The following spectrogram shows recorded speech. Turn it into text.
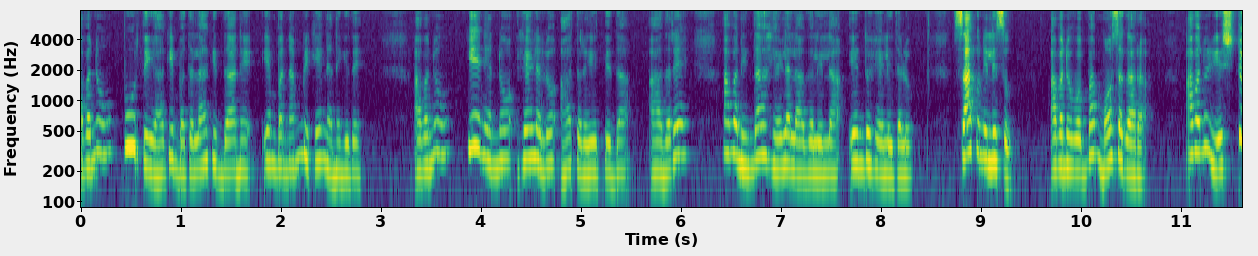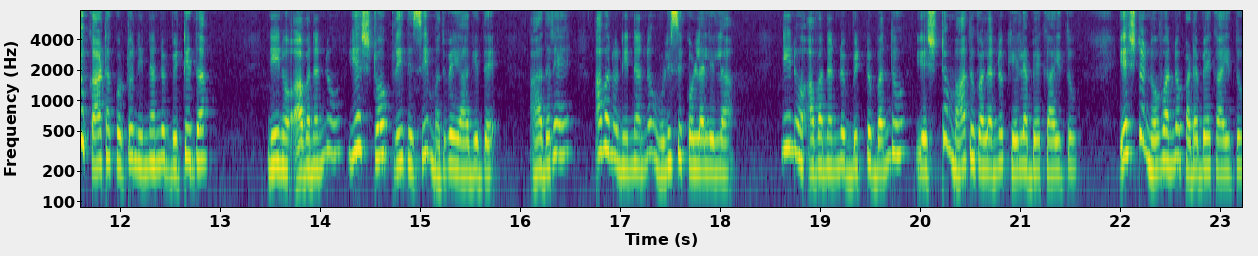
ಅವನು ಪೂರ್ತಿಯಾಗಿ ಬದಲಾಗಿದ್ದಾನೆ ಎಂಬ ನಂಬಿಕೆ ನನಗಿದೆ. ಅವನು ಏನೆನ್ನೋ ಹೇಳಲು ಆತೊರೆಯುತ್ತಿದ್ದ, ಆದರೆ ಅವನಿಂದ ಹೇಳಲಾಗಲಿಲ್ಲ ಎಂದು ಹೇಳಿದಳು. ಸಾಕು, ನಿಲ್ಲಿಸು. ಅವನು ಒಬ್ಬ ಮೋಸಗಾರ. ಅವನು ಎಷ್ಟು ಕಾಟ ಕೊಟ್ಟು ನಿನ್ನನ್ನು ಬಿಟ್ಟಿದ್ದ? ನೀನು ಅವನನ್ನು ಎಷ್ಟೋ ಪ್ರೀತಿಸಿ ಮದುವೆಯಾಗಿದ್ದೆ, ಆದರೆ ಅವನು ನಿನ್ನನ್ನು ಉಳಿಸಿಕೊಳ್ಳಲಿಲ್ಲ. ನೀನು ಅವನನ್ನು ಬಿಟ್ಟು ಬಂದು ಎಷ್ಟು ಮಾತುಗಳನ್ನು ಕೇಳಬೇಕಾಯಿತು, ಎಷ್ಟು ನೋವನ್ನು ಪಡಬೇಕಾಯಿತು,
